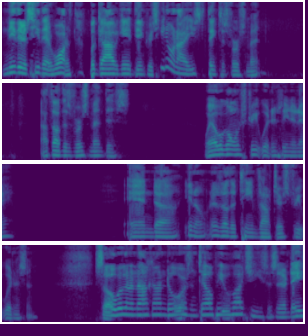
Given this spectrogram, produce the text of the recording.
neither is he that watereth, but God gave the increase. You know what I used to think this verse meant? I thought this verse meant this. Well, we're going street witnessing today. And, uh, you know, there's other teams out there street witnessing. So we're going to knock on doors and tell people about Jesus. And they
